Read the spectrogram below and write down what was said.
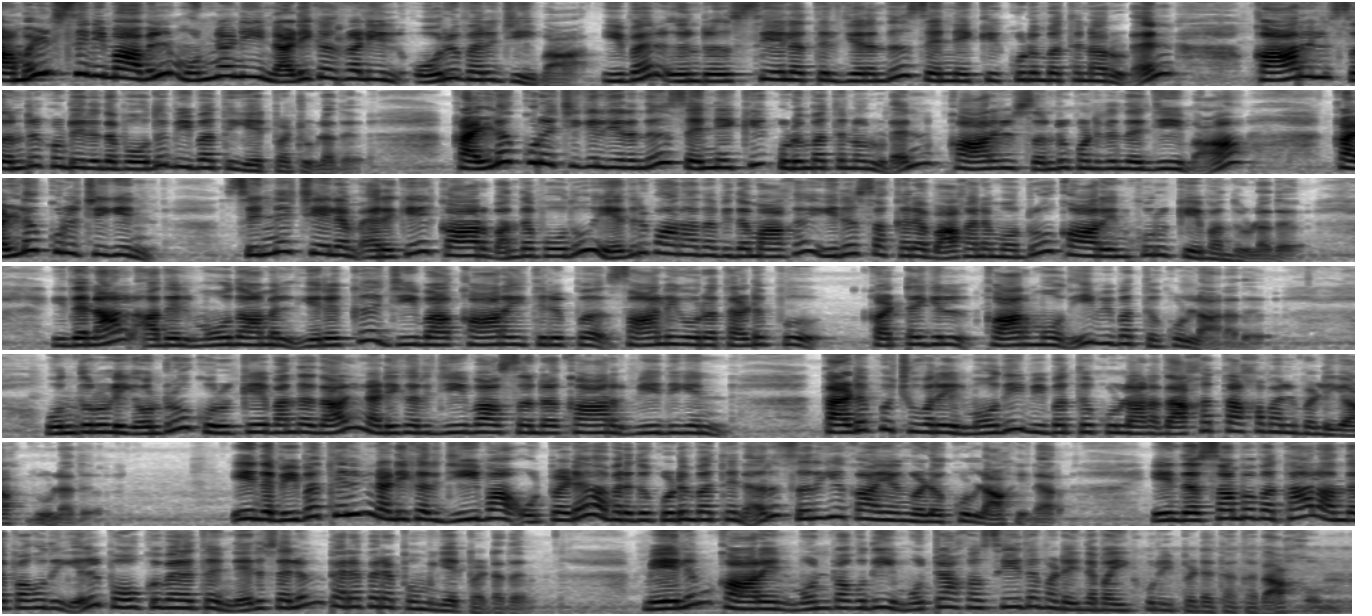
தமிழ் சினிமாவில் முன்னணி நடிகர்களில் ஒருவர் ஜீவா. இவர் இன்று சேலத்தில் இருந்து சென்னைக்கு குடும்பத்தினருடன் காரில் சென்று கொண்டிருந்த போது விபத்து ஏற்பட்டுள்ளது. கள்ளக்குறிச்சியில் இருந்து சென்னைக்கு குடும்பத்தினருடன் காரில் சென்று கொண்டிருந்த ஜீவா கள்ளக்குறிச்சியின் சின்னச்சேலம் அருகே கார் வந்தபோது எதிர்பாராத விதமாக இருசக்கர வாகனம் ஒன்று காரின் குறுக்கே வந்துள்ளது. இதனால் அதில் மோதாமல் இருக்க ஜீவா காரை திருப்ப சாலையோர தடுப்பு கட்டையில் கார் மோதி விபத்துக்குள்ளானது. உந்துருளி ஒன்று குறுக்கே வந்ததால் நடிகர் ஜீவா சென்ற கார் வீதியின் தடுப்புச் சுவரில் மோதி விபத்துக்குள்ளானதாக தகவல் வெளியாகியுள்ளது. இந்த விபத்தில் நடிகர் ஜீவா உட்பட அவரது குடும்பத்தினர் சிறிய காயங்களுக்குள்ளாகினர். இந்த சம்பவத்தால் அந்த பகுதியில் போக்குவரத்து நெரிசலும் பரபரப்பும் ஏற்பட்டது. மேலும் காரின் முன்பகுதி முற்றாக சேதமடைந்தவை குறிப்பிடத்தக்கதாகும்.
